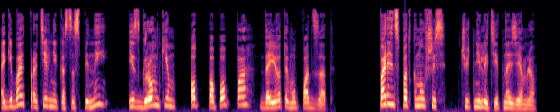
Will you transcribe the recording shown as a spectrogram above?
огибает противника со спины и с громким «оппа-поппа» дает ему под зад. Парень, споткнувшись, чуть не летит на землю.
